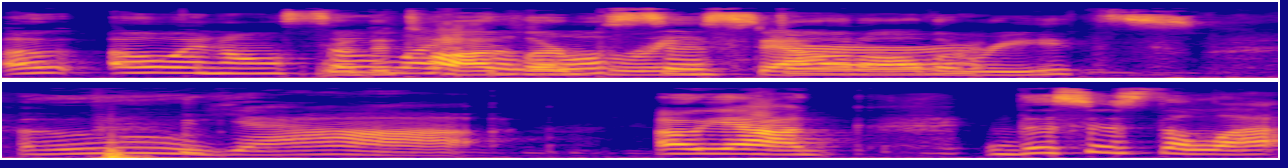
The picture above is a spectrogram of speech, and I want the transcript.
Oh, oh, and also Where the like toddler the brings sister. down all the wreaths. Oh yeah. Oh yeah. This is the la-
